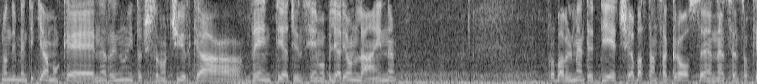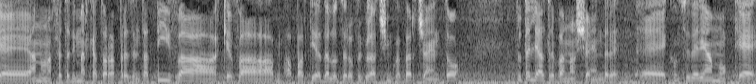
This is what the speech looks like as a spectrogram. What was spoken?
Non dimentichiamo che nel Regno Unito ci sono circa 20 agenzie immobiliari online probabilmente 10 abbastanza grosse nel senso che hanno una fetta di mercato rappresentativa che va a partire dallo 0,5% tutte le altre vanno a scendere e consideriamo che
